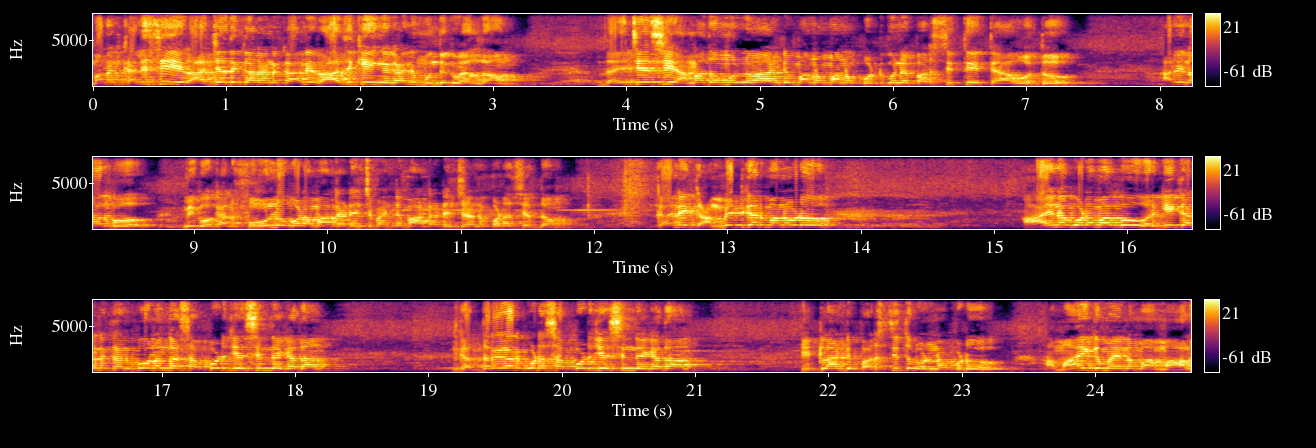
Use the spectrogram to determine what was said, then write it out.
మనం కలిసి రాజ్యాధికారాన్ని కానీ రాజకీయంగా కానీ ముందుకు వెళ్దాం. దయచేసి అన్నదమ్ములు అంటే మనం మనం కొట్టుకునే పరిస్థితి తేవద్దు అని నాకు మీకు ఒకవేళ ఫోన్లో కూడా మాట్లాడించమంటే మాట్లాడించడానికి కూడా సిద్ధం. కానీ అంబేద్కర్ మనవడు ఆయన కూడా మాకు వర్గీకరణకు అనుకూలంగా సపోర్ట్ చేసిందే కదా. గద్దర్ గారు కూడా సపోర్ట్ చేసిందే కదా. ఇట్లాంటి పరిస్థితులు ఉన్నప్పుడు అమాయకమైన మా మాల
